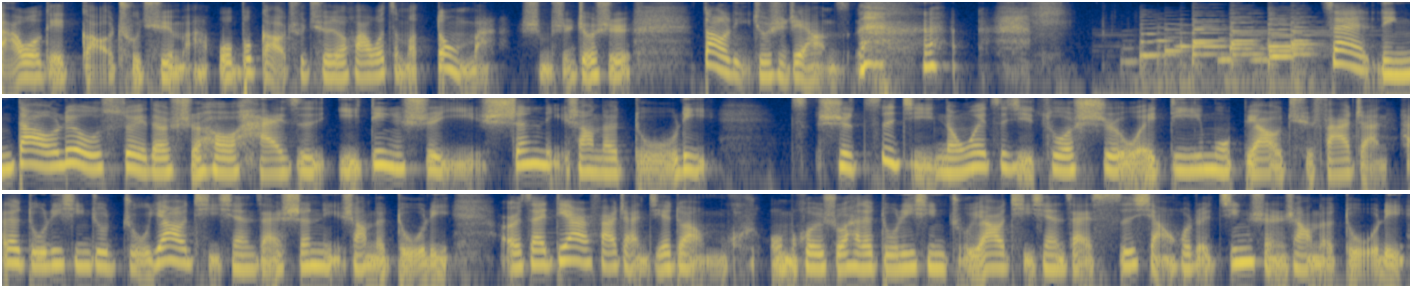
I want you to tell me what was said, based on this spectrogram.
把我给搞出去嘛！我不搞出去的话，我怎么动嘛？是不是就是道理就是这样子？在零到六岁的时候，孩子一定是以生理上的独立。是自己能为自己做事为第一目标去发展，他的独立性就主要体现在生理上的独立；而在第二发展阶段，我们我们会说他的独立性主要体现在思想或者精神上的独立。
